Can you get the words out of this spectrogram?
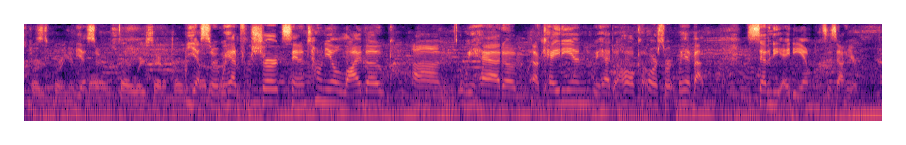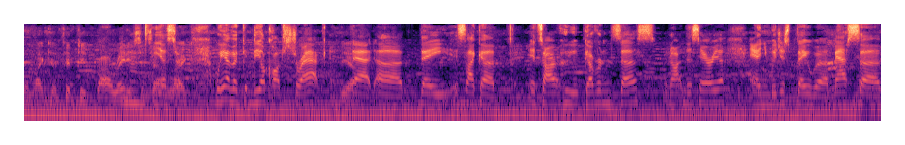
Started pouring in Yes, sir. far away San Antonio. Yes, sir. We had them from Schertz, San Antonio, Live Oak. Um, we had um, Acadian. We had a whole, or sorry, we had about 70, 80 ambulances out here. from like a 50 mile radius. Mm-hmm. yes, sir. like. We have a deal called STRAC Yeah. that uh, they. It's like a. It's our who governs us, We're not in this area, and we just they were mass. Uh,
